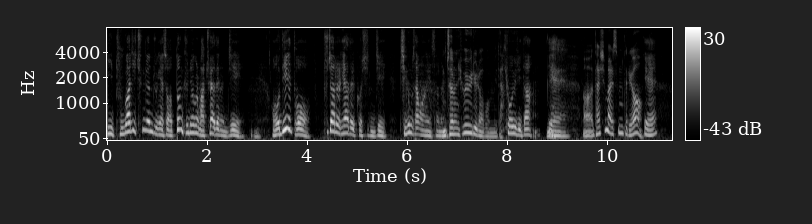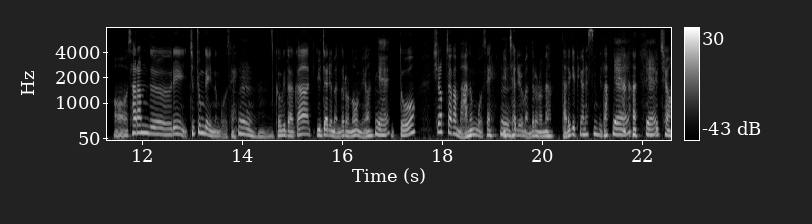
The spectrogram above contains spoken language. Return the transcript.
이 두 가지 측면 중에서 어떤 균형을 맞춰야 되는지 음. 어디에 더 투자를 해야 될 것인지 지금 상황에서는 저는 효율이라 봅니다. 효율이다. 네. 예. 어, 다시 말씀드려. 예. 어, 사람들이 집중돼 있는 곳에 음. 음, 거기다가 일자리를 만들어 놓으면 예. 또 실업자가 많은 곳에 음. 일자리를 만들어 놓으면 다르게 표현했습니다. 예. 예. 그렇죠.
